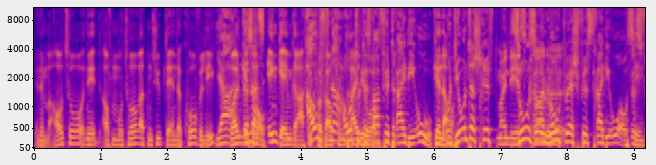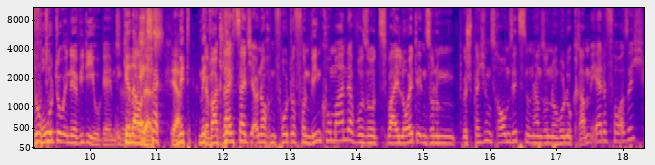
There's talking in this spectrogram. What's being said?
in einem Auto, nee, auf einem Motorrad ein Typ, der in der Kurve liegt, Ja, wollten das genau. als Ingame-Grafik Auf verkaufen einer vom Auto, 3DO. das war für 3DO. Genau. Und die Unterschrift, Meint ihr so soll Road Rash fürs 3DO aussehen. Das Du- du- Foto in der Videogames. Genau das, Exakt. ja. Mit, mit, da war gleichzeitig auch noch ein Foto von Wing Commander, wo so zwei Leute in so einem Besprechungsraum sitzen und haben so eine Hologrammerde vor sich.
